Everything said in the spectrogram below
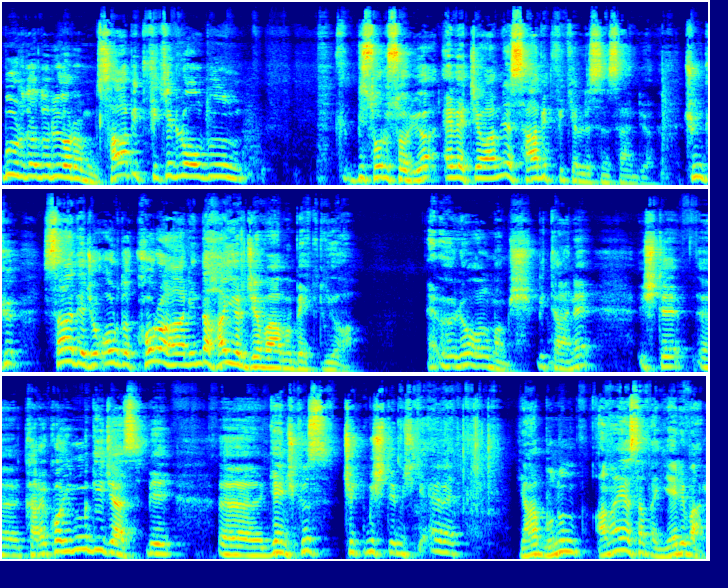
burada duruyorum sabit fikirli olduğun bir soru soruyor. Evet cevabıyla sabit fikirlisin sen diyor. Çünkü sadece orada koro halinde hayır cevabı bekliyor. E öyle olmamış. Bir tane işte e, kara koyun mu diyeceğiz bir e, genç kız çıkmış demiş ki evet Ya bunun anayasada yeri var.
